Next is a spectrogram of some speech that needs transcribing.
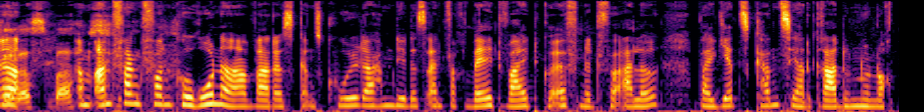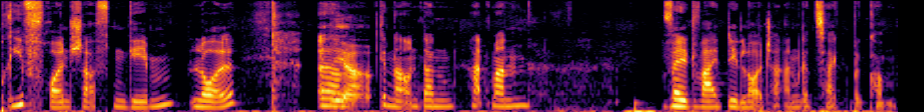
der Ja, das macht. Am Anfang von Corona war das ganz cool. Da haben die das einfach weltweit geöffnet für alle, weil jetzt kann es ja gerade nur noch Brieffreundschaften geben. Lol. Ähm, Ja. Genau, und dann hat man weltweit die Leute angezeigt bekommen.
